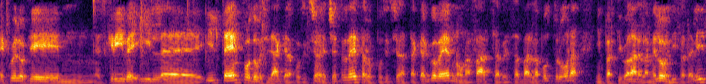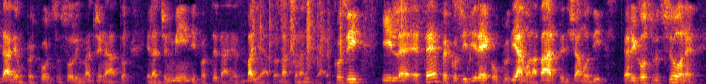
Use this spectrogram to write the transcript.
è quello che mh, scrive il, eh, il, Tempo, dove si dà anche la posizione del centrodestra, l'opposizione attacca il governo, una farsa per salvare la poltrona, in particolare la Meloni di Fratelli d'Italia, un percorso solo immaginato e la Gelmini di Forza Italia sbagliato nazionalizzare. Così il eh, Tempo e così direi concludiamo la parte diciamo di ricostruzione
